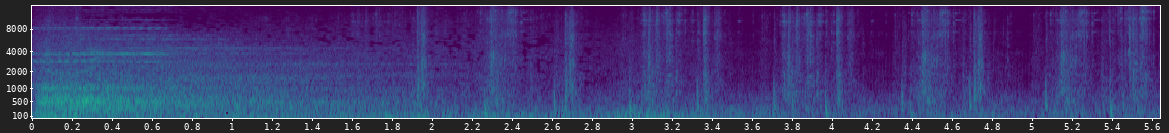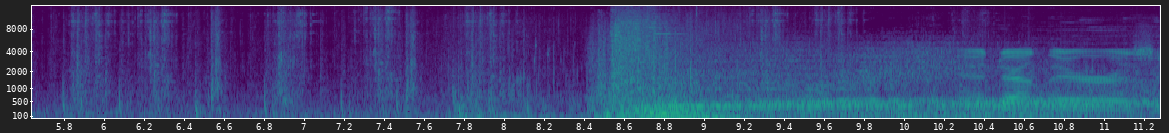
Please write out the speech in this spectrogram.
Boom. And down there is a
